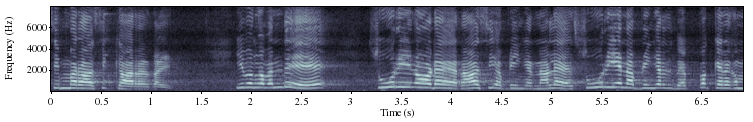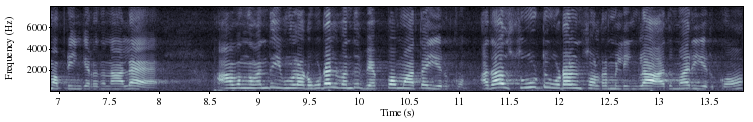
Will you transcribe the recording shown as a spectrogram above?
சிம்மராசிக்காரர்கள். இவங்க வந்து சூரியனோட ராசி அப்படிங்கிறனால சூரியன் அப்படிங்கிறது வெப்ப கிரகம் அப்படிங்கிறதுனால அவங்க வந்து இவங்களோட உடல் வந்து வெப்பமாக தான் இருக்கும். அதாவது சூட்டு உடல்னு சொல்கிறோம் இல்லைங்களா அது மாதிரி இருக்கும்.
